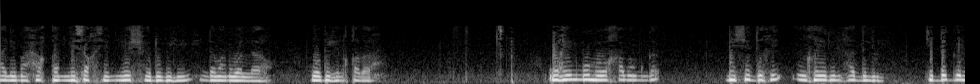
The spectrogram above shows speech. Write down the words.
علم حقا لشخص يشهد به عند من والله وبه القضاء وحي مو هو خامم غا بي صدخي خير الحدل تي دغل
